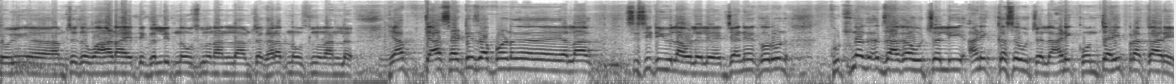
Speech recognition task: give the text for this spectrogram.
टोईंग आमचं जे वाहन आहे ते गल्लीतनं उचलून आणलं आमच्या घरातनं उचलून आणलं. ह्या त्यासाठीच आपण याला सी सी टी व्ही लावलेले आहे जेणेकरून कुठनं जागा उचलली आणि कसं उचललं आणि कोणत्याही प्रकारे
